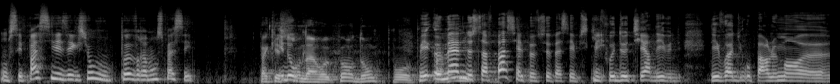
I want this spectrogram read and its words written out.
On ne sait pas si les élections peuvent vraiment se passer. Pas question d'un report, donc, pour... Mais eux-mêmes ne savent pas si elles peuvent se passer, puisqu'il faut deux tiers des, voix du, au Parlement. Euh.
